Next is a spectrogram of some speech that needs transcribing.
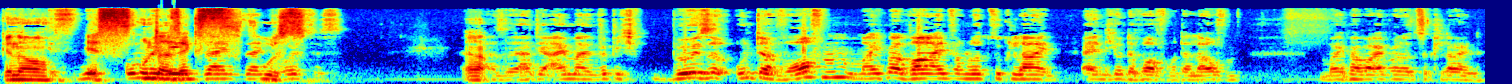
Genau, ist, ist unter sechs sein, sein Fuß. Größtes. Ja. Also er hat ja einmal wirklich böse unterworfen, manchmal war er einfach nur zu klein. Äh, nicht unterworfen, unterlaufen. Manchmal war er einfach nur zu klein.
